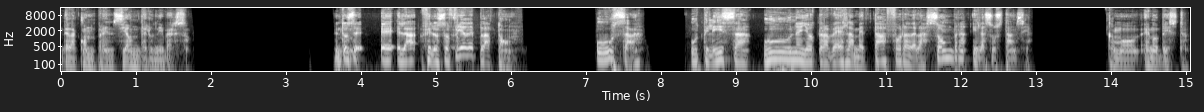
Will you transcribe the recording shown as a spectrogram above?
de la comprensión del universo. Entonces, eh, la filosofía de Platón usa, utiliza una y otra vez la metáfora de la sombra y la sustancia, como hemos visto.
